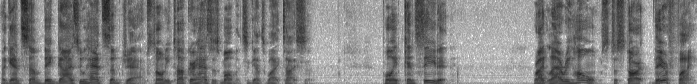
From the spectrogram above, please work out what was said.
against some big guys who had some jabs. Tony Tucker has his moments against Mike Tyson. Point conceded. Right? Larry Holmes, to start their fight,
